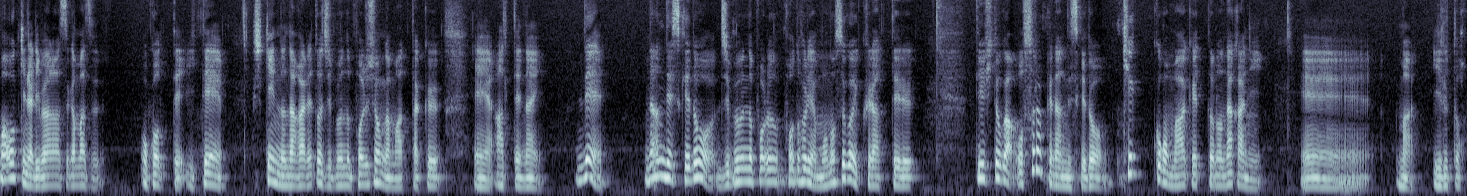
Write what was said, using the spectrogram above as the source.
まあ、大きなリバランスがまず起こっていて資金の流れと自分のポジションが全く、えー、合ってない。で、なんですけど自分のポートフォリオはものすごい食らってるっていう人がおそらくなんですけど結構マーケットの中に、えー、まあいると。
